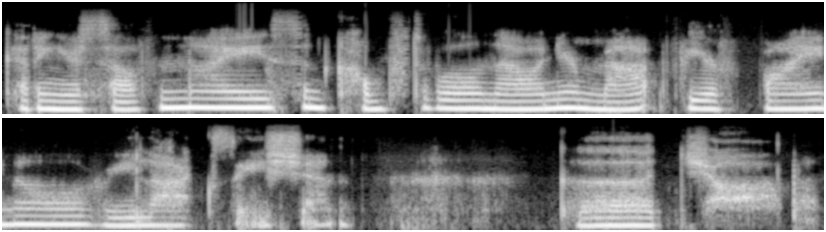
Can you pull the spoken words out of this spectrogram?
Getting yourself nice and comfortable now on your mat for your final relaxation. Good job.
